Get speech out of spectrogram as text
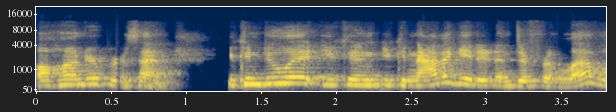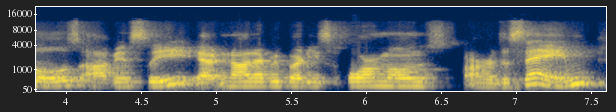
100% you can do it. You can you can navigate it in different levels obviously. Uh, not everybody's hormones are the same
